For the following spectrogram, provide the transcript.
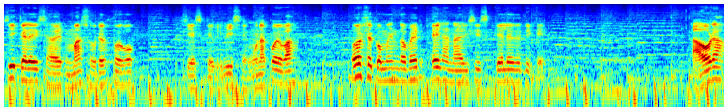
Si queréis saber más sobre el juego, si es que vivís en una cueva, os recomiendo ver el análisis que le dediqué. Ahora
